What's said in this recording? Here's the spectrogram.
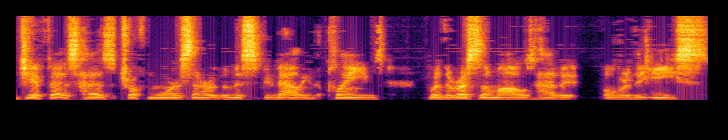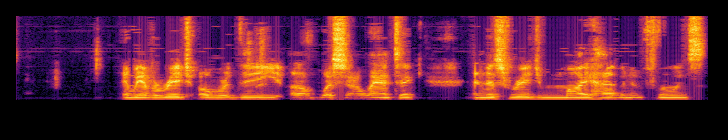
GFS has a trough more center of the Mississippi Valley and the plains, where the rest of the models have it over the east. And we have a ridge over the uh, western Atlantic, and this ridge might have an influence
